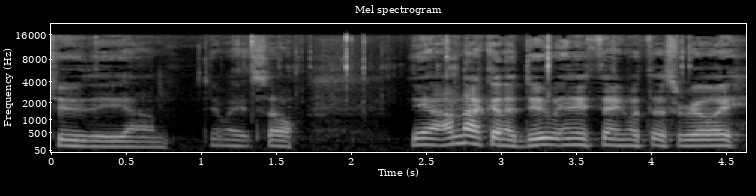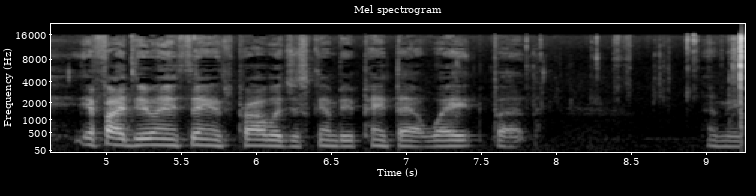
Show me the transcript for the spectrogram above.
to the um, to weight. So, yeah, I'm not going to do anything with this really. If I do anything, it's probably just going to be paint that weight. But I mean,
